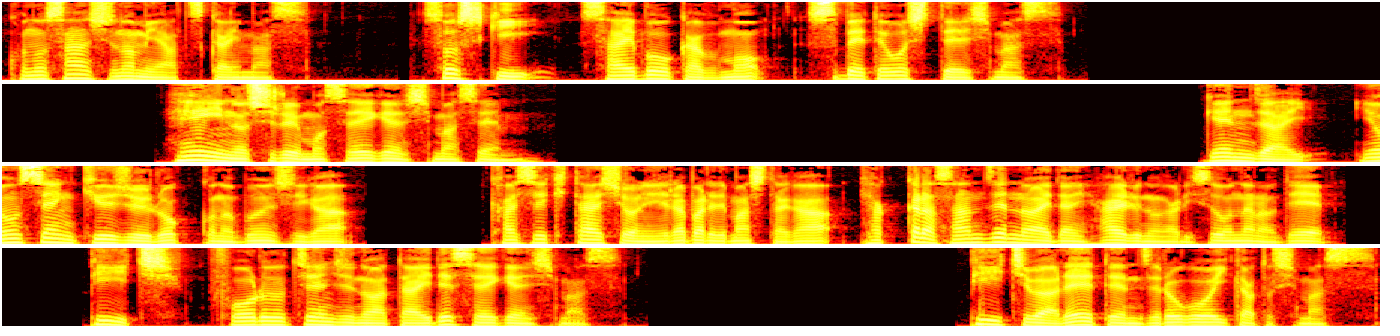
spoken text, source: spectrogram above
この3種のみ扱います。組織、細胞株もすべてを指定します。変異の種類も制限しません。現在4096個の分子が解析対象に選ばれましたが、100から3000の間に入るのが理想なので、 p 値、Fold Change の値で制限します。 p 値は0.05以下とします。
